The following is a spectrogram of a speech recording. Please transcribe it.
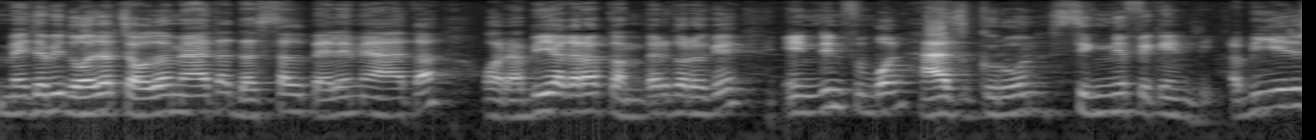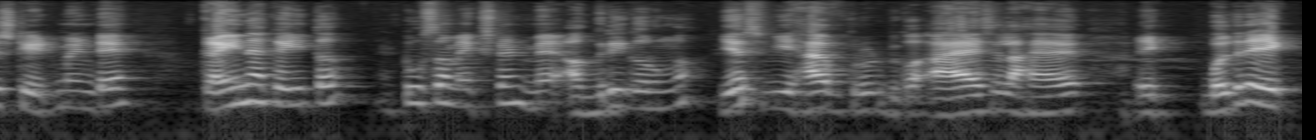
मैं जब 2014 में आया था 10 साल पहले में आया था और अभी अगर आप कंपेयर करोगे Indian football has grown significantly अभी ये जो स्टेटमेंट है कहीं ना कहीं तक टू सम एक्सटेंट मैं अग्री करूँगा। Yes we have growed because I S L आया है एक बोलते ना एक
